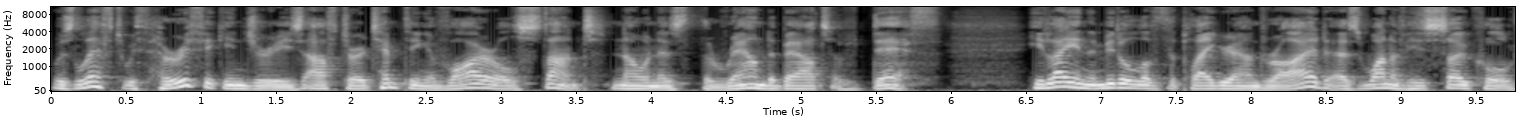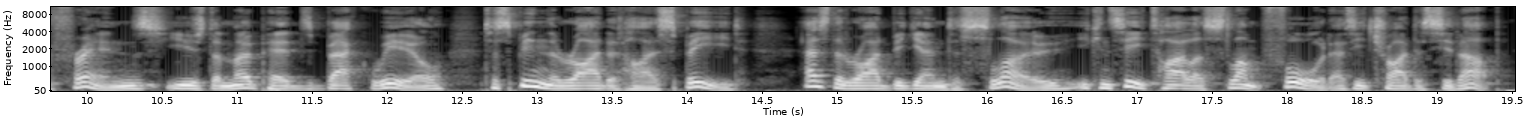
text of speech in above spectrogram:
was left with horrific injuries after attempting a viral stunt known as the Roundabout of Death. He lay in the middle of the playground ride as one of his so-called friends used a moped's back wheel to spin the ride at high speed. As the ride began to slow, you can see Tyler slump forward as he tried to sit up.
